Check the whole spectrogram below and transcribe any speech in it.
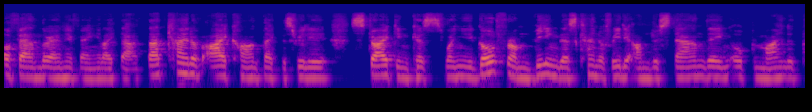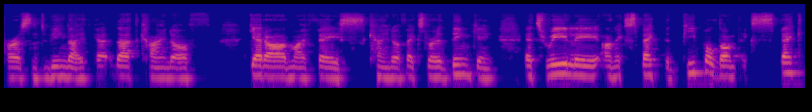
offend or anything like that. That kind of eye contact is really striking because when you go from being this kind of really understanding, open-minded person to being like that kind of get out of my face kind of extra thinking, it's really unexpected. People don't expect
